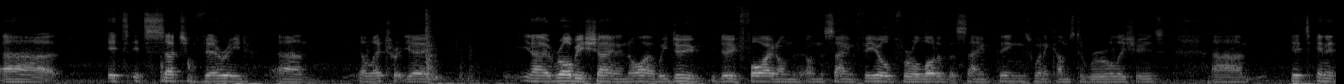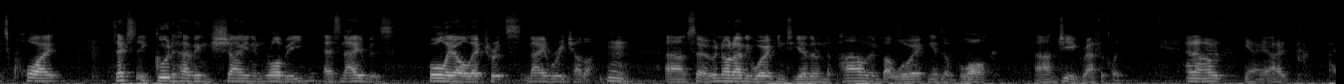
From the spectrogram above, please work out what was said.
Uh, it's it's such varied um, electorate. Yeah, you know, Robbie, Shane, and I we do do fight on the, on the same field for a lot of the same things when it comes to rural issues. Um, it's and it's quite. It's actually good having Shane and Robbie as neighbours. All our electorates neighbour each other. Mm. Um, so we're not only working together in the parliament, but we're working as a block um, geographically. And I was, you know, I, I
